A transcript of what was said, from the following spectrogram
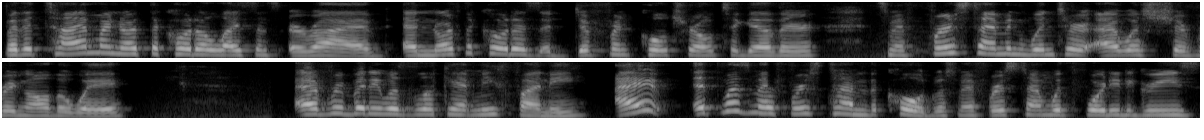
By the time my North Dakota license arrived, and North Dakota is a different culture altogether. It's my first time in winter. I was shivering all the way. Everybody was looking at me funny. I it was my first time the cold. It was my first time with 40 degrees.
